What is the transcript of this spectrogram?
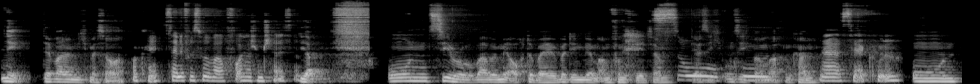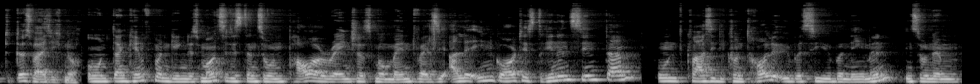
Nee, der war dann nicht mehr sauer. Okay, seine Frisur war auch vorher schon scheiße. Ja. Und Zero war bei mir auch dabei, über den wir am Anfang geredet haben, So der sich unsichtbar cool. machen kann. Ja, sehr cool. Und das weiß ich noch. Und dann kämpft man gegen das Monster. Das ist dann so ein Power Rangers Moment, weil sie alle in Gortys drinnen sind dann und quasi die Kontrolle über sie übernehmen. In so einem,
